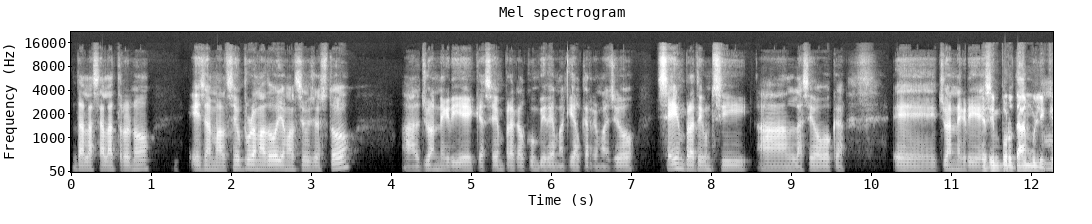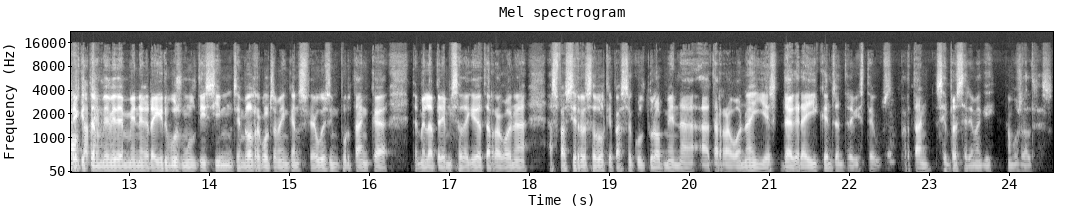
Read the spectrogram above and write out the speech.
de la Sala Trono és amb el seu programador i amb el seu gestor, el Joan Negrier, que sempre que el convidem aquí al carrer Major, sempre té un sí en la seva boca. Eh, Joan Negrier... És important, vull dir, crec que també, evidentment, agrair-vos moltíssim sempre el recolzament que ens feu. És important que també la premsa d'aquí de Tarragona es faci ressò del que passa culturalment a, a Tarragona i és d'agrair que ens entrevisteu. Per tant, sempre serem aquí, amb vosaltres.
